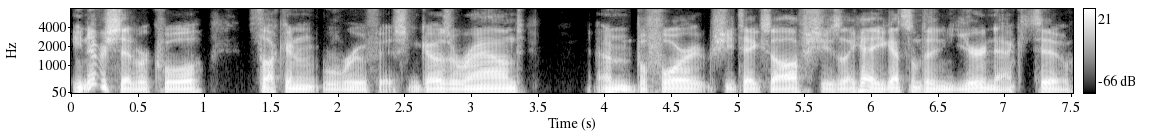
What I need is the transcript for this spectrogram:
"You never said we're cool." Fucking Rufus, and goes around. And before she takes off, she's like, "Hey, you got something in your neck too."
